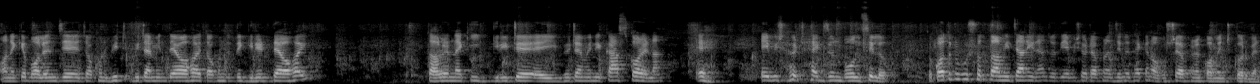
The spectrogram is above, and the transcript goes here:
অনেকে বলেন যে যখন ভিট- ভিটামিন দেওয়া হয়, তখন যদি গ্রিড দেওয়া হয়, তাহলে নাকি গ্রিটে এই ভিটামিনই কাজ করে না। এই বিষয়টা একজন বলছিল। তো কতটুকু সত্য আমি জানি না, যদি এই বিষয়টা আপনারা জেনে থাকেন, অবশ্যই আপনারা কমেন্ট করবেন।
